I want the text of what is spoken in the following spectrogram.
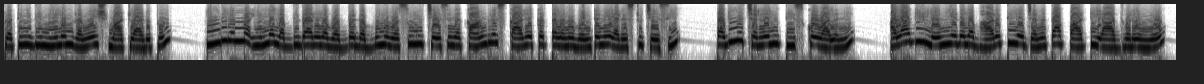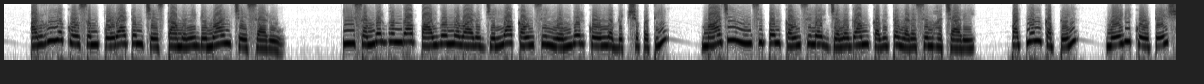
ప్రతినిధి నీలం రమేష్ మాట్లాడుతూ ఇందిరమ్మ ఇళ్ళ లబ్ధిదారుల వద్ద డబ్బులు వసూలు చేసిన కాంగ్రెస్ కార్యకర్తలను వెంటనే అరెస్టు చేసి తగిన చర్యలు తీసుకోవాలని అలాగే లేనియడల భారతీయ జనతా పార్టీ ఆధ్వర్యంలో అర్హుల కోసం పోరాటం చేస్తామని డిమాండ్ చేశారు. ఈ సందర్భంగా పాల్గొన్నవారు జిల్లా కౌన్సిల్ మెంబర్ కోళ్ళ భిక్షపతి మాజీ మున్సిపల్ కౌన్సిలర్ జనగాం కవిత నరసింహచారి పట్నం కపిల్ మేడి కోటేష్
